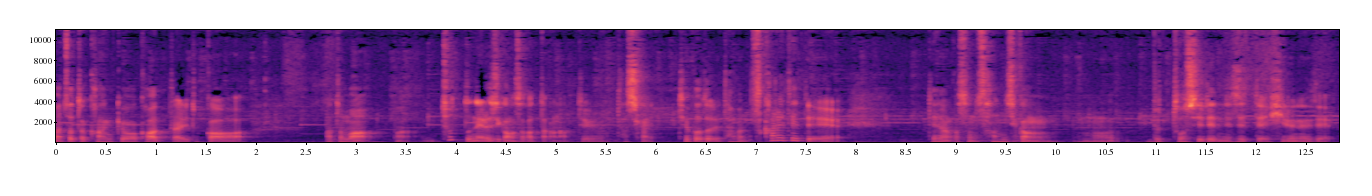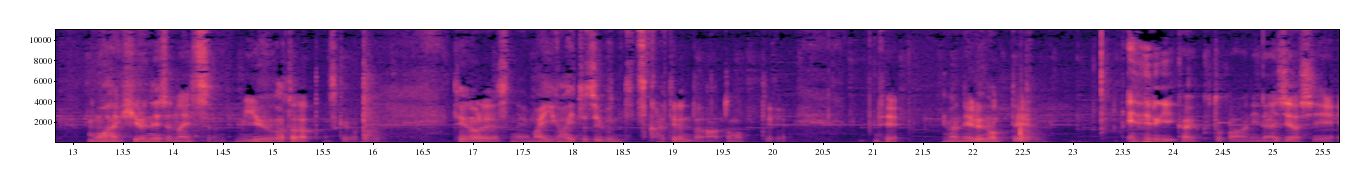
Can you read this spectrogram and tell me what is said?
まあ、ちょっと環境が変わったりとかあとまあ、まあ、ちょっと寝る時間遅かったかなっていう確かに。ということで多分疲れててでなんかその3時間もぶっ通しで寝てて昼寝で。もうはい昼寝じゃないですよね。夕方だったんですけど。っていうのでですね、まあ、意外と自分って疲れてるんだなと思って。で、まあ、寝るのってエネルギー回復とかに大事だし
